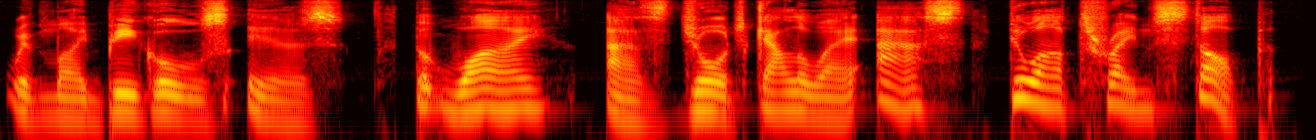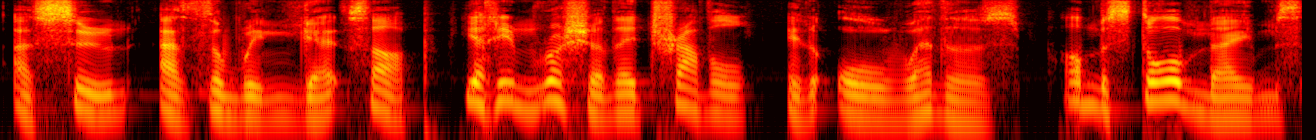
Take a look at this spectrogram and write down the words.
with my beagle's ears. But why, as George Galloway asks, do our trains stop as soon as the wind gets up? Yet in Russia they travel in all weathers. On the storm names,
